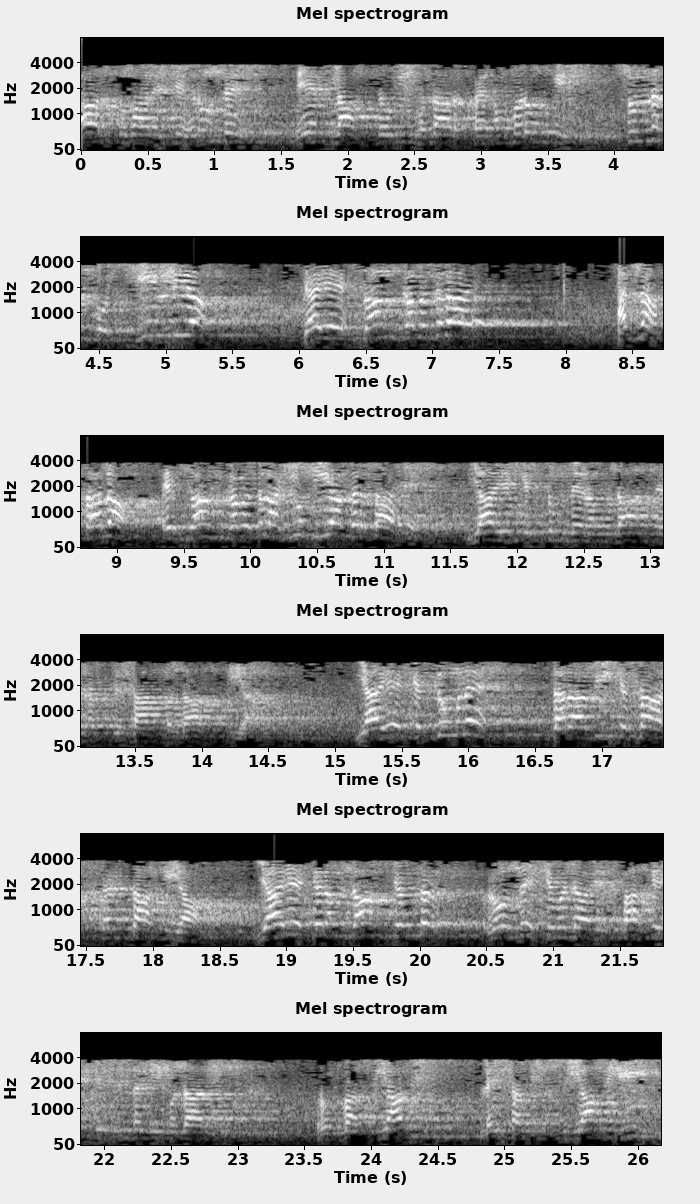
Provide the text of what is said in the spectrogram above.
اور تمہارے چہروں سے ایک لاکھ چوبیس ہزار پیغمبروں کی سنت کو چھین لیا، کیا یہ احسان کا بدلا ہے؟ اللہ تعالیٰ احسان کا بدلا یوں دیا کرتا ہے؟ یا یہ کہ تم نے رمضان میں رب کے ساتھ مذاق کیا، یا یہ کہ تم نے تراوی کے ساتھ گھنٹہ کیا، یا یہ کہ رمضان کے اندر روزے کے بجائے پاکے کی زندگی گزاری۔ رتبہ سیامی لئی سبھی سیامی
